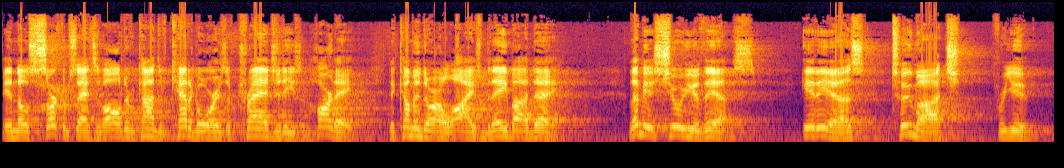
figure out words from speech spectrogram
in those circumstances of all different kinds of categories of tragedies and heartache that come into our lives day by day. Let me assure you this it is too much for you.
